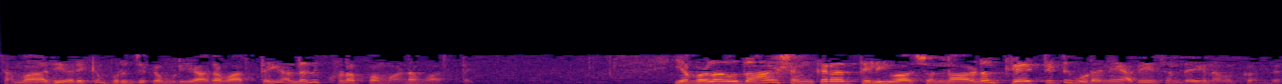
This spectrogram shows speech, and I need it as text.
சமாதி வரைக்கும் புரிஞ்சுக்க முடியாத வார்த்தை அல்லது குழப்பமான வார்த்தை. எவ்வளவுதான் சங்கரர் தெளிவா சொன்னாலும் கேட்டுட்டு உடனே அதே சந்தேகம் நமக்கு வந்து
